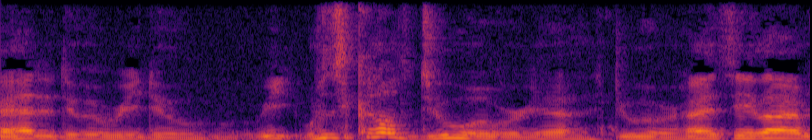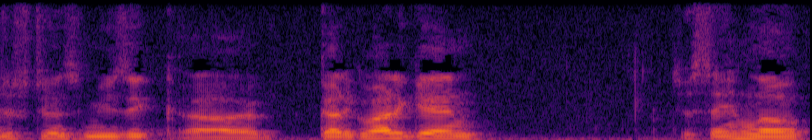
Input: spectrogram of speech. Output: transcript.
I had to do a redo. Re- what's it called? Do over. Yeah, do over. Hi, it's Eli. I'm just doing some music. Uh, gotta go out again. Just saying hello.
